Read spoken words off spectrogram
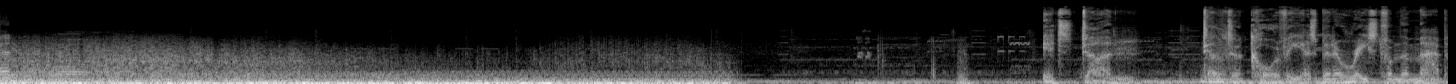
And It's done. Delta Corvi has been erased from the map,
